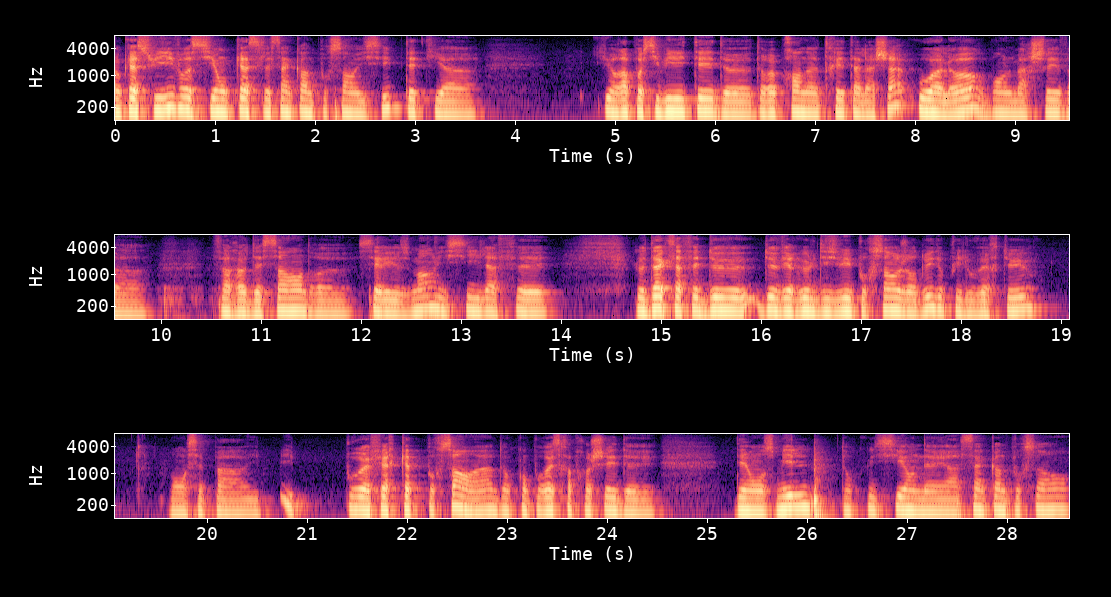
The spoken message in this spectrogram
Donc à suivre si on casse les 50% ici peut-être qu'il y, y, aura possibilité de, reprendre un trade à l'achat ou alors bon le marché va, va redescendre euh, sérieusement. Ici il a fait le DAX a fait 2,18% aujourd'hui depuis l'ouverture. Bon c'est pas, pourrait faire 4% hein, donc on pourrait se rapprocher des, des 11 000 donc ici on est à 50%,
